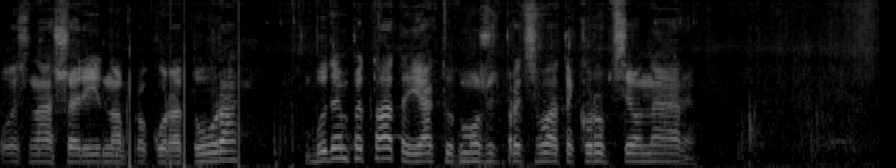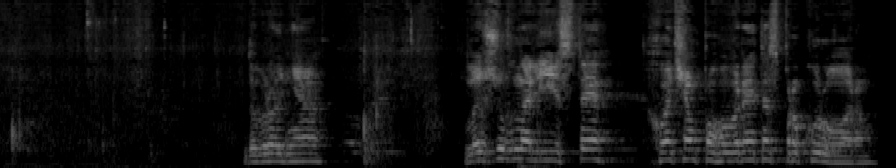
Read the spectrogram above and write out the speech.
Ось наша рідна прокуратура. Будемо питати, як тут можуть працювати корупціонери. Доброго дня. Ми журналісти, хочемо поговорити з прокурором.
